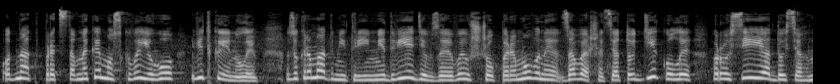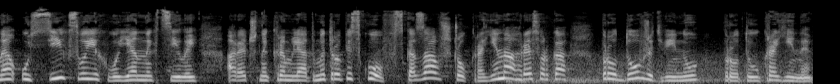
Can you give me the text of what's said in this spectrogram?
Однак представники Москви його відкинули. Зокрема, Дмитрій Медведєв заявив, що перемовини завершаться тоді, коли Росія досягне усіх своїх воєнних цілей. А речник Кремля Дмитро Пісков сказав, що країна-агресорка продовжить війну проти України.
